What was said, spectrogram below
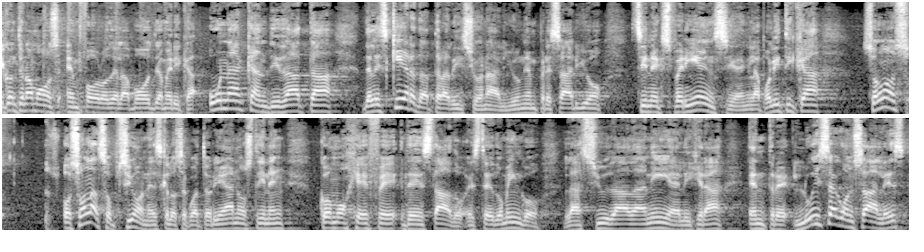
Y continuamos en Foro de la Voz de América. Una candidata de la izquierda tradicional y un empresario sin experiencia en la política son o son las opciones que los ecuatorianos tienen como jefe de Estado. Este domingo la ciudadanía elegirá entre Luisa González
